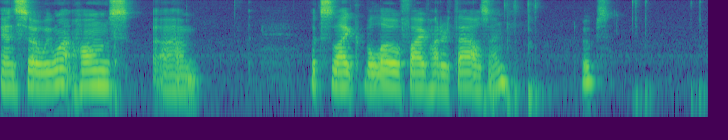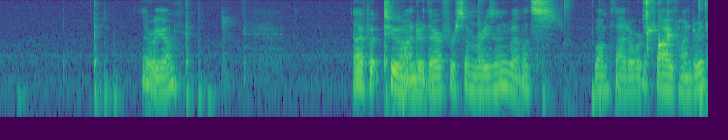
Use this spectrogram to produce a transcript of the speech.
And so we want homes, um, looks like below 500,000. Oops. There we go. I put 200 there for some reason, but let's bump that over to 500.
